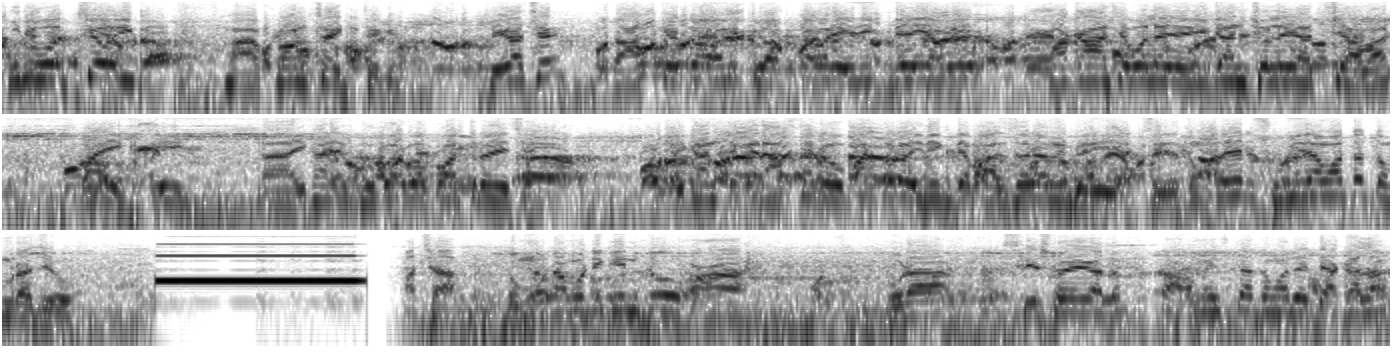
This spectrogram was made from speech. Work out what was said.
শুরু হচ্ছে ওই ফ্রন্ট সাইড থেকে। ঠিক আছে? তো আজকে তো আমি ক্লক টাওয়ার এদিক দিয়েই আমি ফাঁকা আছে বলে রিটার্ন চলে যাচ্ছি আবার। বা এই এই, এখানে ভূগর্ভ পথ রয়েছে। ওইখান থেকে রাস্তাটা ওপার করে ওই দিক দিয়ে বাস ধরে আমি বেরিয়ে যাচ্ছি। তোমাদের সুবিধা মতো তোমরা যেও। আচ্ছা তো মোটামুটি কিন্তু ঘোরা শেষ হয়ে গেল। তো আমেজটা তোমাদের দেখালাম।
